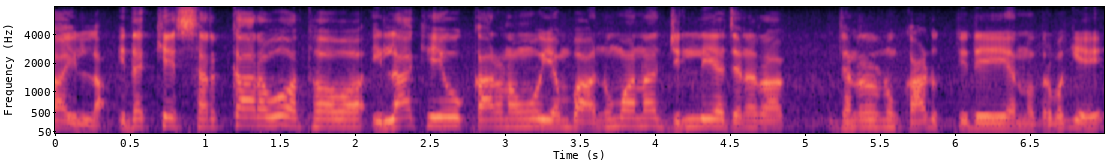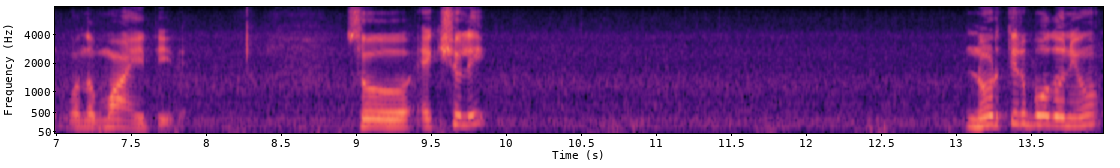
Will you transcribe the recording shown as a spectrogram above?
ಇಲ್ಲ. ಇದಕ್ಕೆ ಸರ್ಕಾರವೋ ಅಥವಾ ಇಲಾಖೆಯೋ ಕಾರಣವೋ ಎಂಬ ಅನುಮಾನ ಜಿಲ್ಲೆಯ ಜನರ, ಜನರನ್ನು ಕಾಡುತ್ತಿದೆ ಅನ್ನೋದ್ರ ಬಗ್ಗೆ ಒಂದು ಮಾಹಿತಿ ಇದೆ. ಸೊ ಆ್ಯಕ್ಚುಲಿ ನೋಡ್ತಿರ್ಬೋದು ನೀವು,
